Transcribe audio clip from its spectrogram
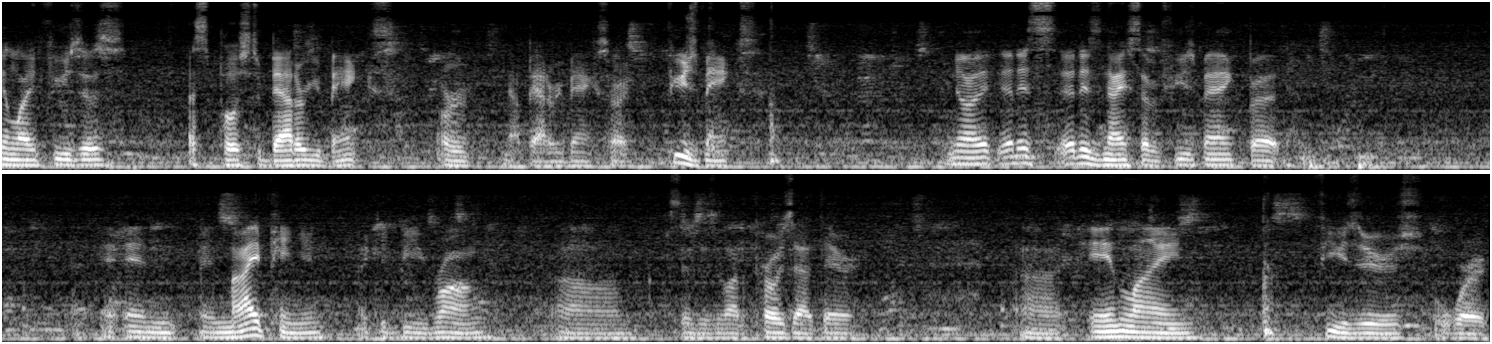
inline fuses as opposed to battery banks, or not battery banks, sorry, fuse banks. You know, it, it is it is nice to have a fuse bank, but in in my opinion, I could be wrong. Um, since there's a lot of pros out there. Uh, inline fusers work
